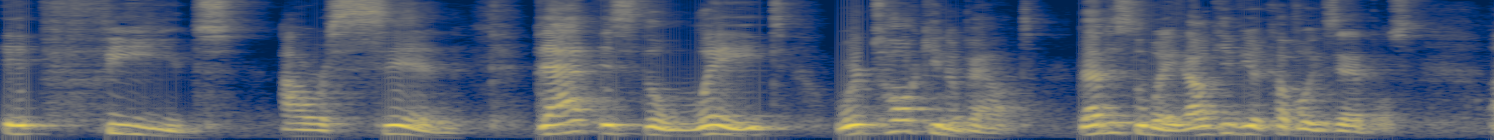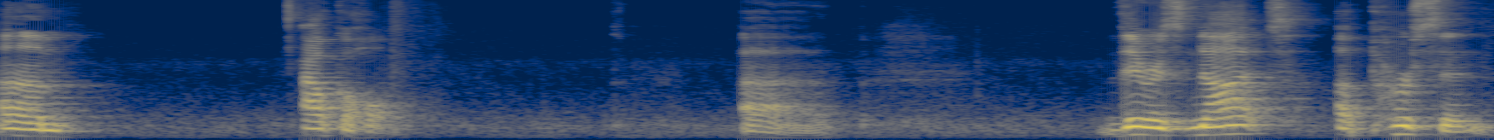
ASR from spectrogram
it feeds our sin. That is the weight we're talking about. That is the weight. I'll give you a couple examples. Um, alcohol. Uh, there is not a person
